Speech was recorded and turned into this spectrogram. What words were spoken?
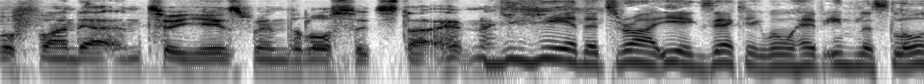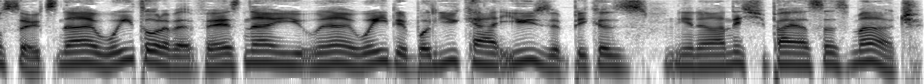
We'll find out in two years when the lawsuits start happening. Yeah, that's right. Yeah, exactly. We'll have endless lawsuits. No, we thought of it first. No, you, no, we did. Well, you can't use it because you know unless you pay us this much.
